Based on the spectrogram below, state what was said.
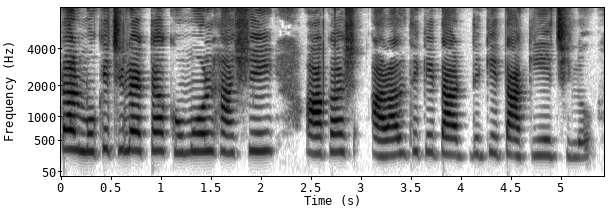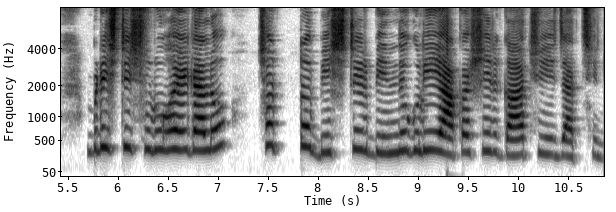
তার মুখে ছিল একটা কোমল হাসি, আকাশ আড়াল থেকে তার দিকে তাকিয়েছিল। বৃষ্টি শুরু হয়ে গেল, ছোট্ট বৃষ্টির বিন্দুগুলি আকাশের গা ছুঁয়ে যাচ্ছিল।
